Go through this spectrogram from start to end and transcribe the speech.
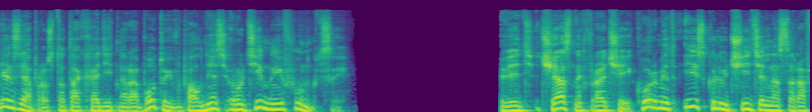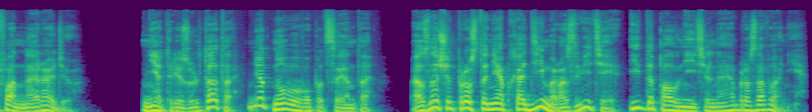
Нельзя просто так ходить на работу и выполнять рутинные функции. Ведь частных врачей кормит исключительно сарафанное радио. Нет результата – нет нового пациента. А значит, просто необходимо развитие и дополнительное образование.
